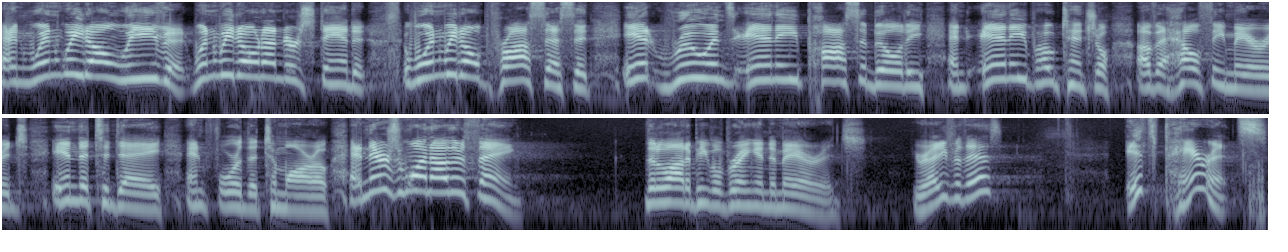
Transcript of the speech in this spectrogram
and when we don't leave it, when we don't understand it, when we don't process it, it ruins any possibility and any potential of a healthy marriage in the today and for the tomorrow. And there's one other thing that a lot of people bring into marriage. You ready for this? It's parents.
